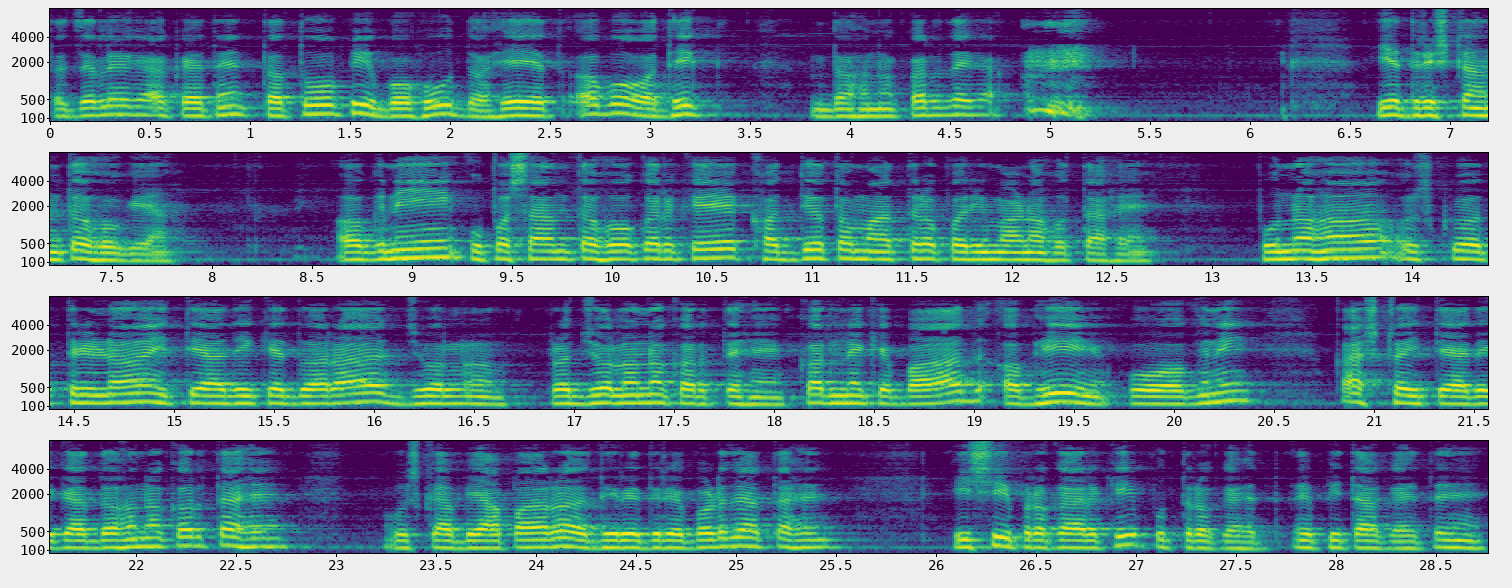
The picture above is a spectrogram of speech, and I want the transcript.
तो जलेगा, कहते हैं तत्वपि बहु दहेत, अब वो अधिक दहन कर देगा। ये दृष्टांत तो हो गया। अग्नि उपशांत होकर के खद्य तो मात्र परिमाण होता है। पुनः उसको तृण इत्यादि के द्वारा ज्वल, प्रज्वलन करते हैं। करने के बाद अभी वो अग्नि, काष्ठ इत्यादि का दहन करता है। उसका व्यापार धीरे धीरे बढ़ जाता है। इसी प्रकार के पुत्र कहते पिता कहते हैं,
